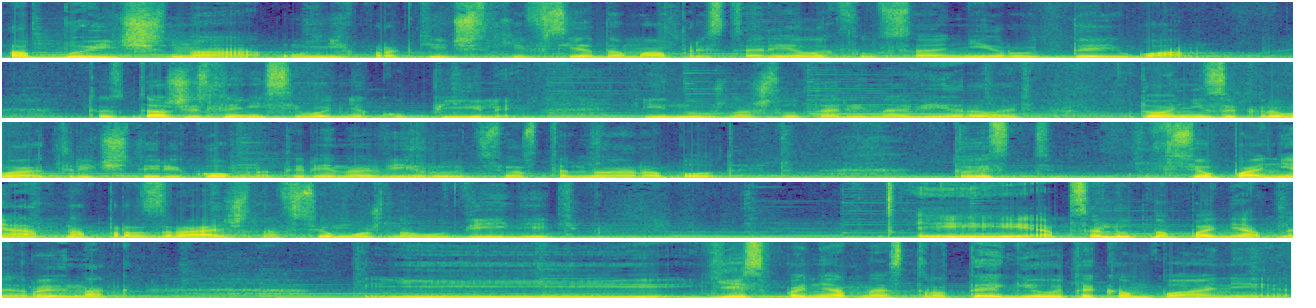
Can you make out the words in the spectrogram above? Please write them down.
Обычно у них практически все дома престарелых функционируют day one. То есть даже если они сегодня купили и нужно что-то реновировать, то они закрывают 3-4 комнаты, реновируют, все остальное работает. То есть все понятно, прозрачно, все можно увидеть. И абсолютно понятный рынок. И есть понятная стратегия у этой компании.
